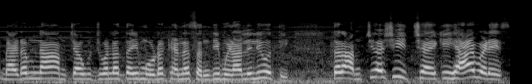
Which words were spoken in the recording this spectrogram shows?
मॅडमना आमच्या उज्ज्वलाताई मोडक यांना संधी मिळालेली होती. तर आमची अशी इच्छा आहे की ह्या वेळेस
